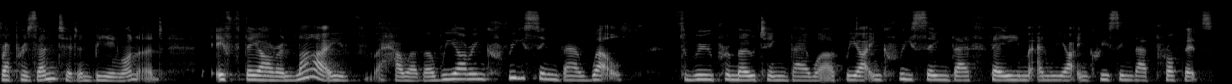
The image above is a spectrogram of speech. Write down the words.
represented and being honored. If they are alive, however, we are increasing their wealth through promoting their work. We are increasing their fame and we are increasing their profits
